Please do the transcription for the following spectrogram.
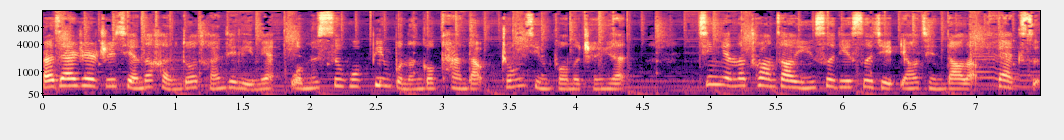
而在这之前的很多团体里面，我们似乎并不能够看到中性风的成员。今年的创造营四第四季邀请到了 Fax，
